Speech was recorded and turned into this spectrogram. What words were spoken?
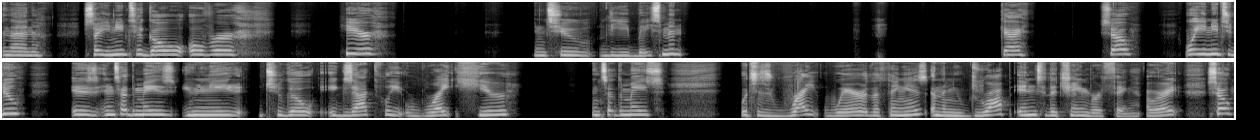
And then, so you need to go over here into the basement. Okay. So, what you need to do is inside the maze, you need to go exactly right here inside the maze, which is right where the thing is, and then you drop into the chamber thing. All right. So,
